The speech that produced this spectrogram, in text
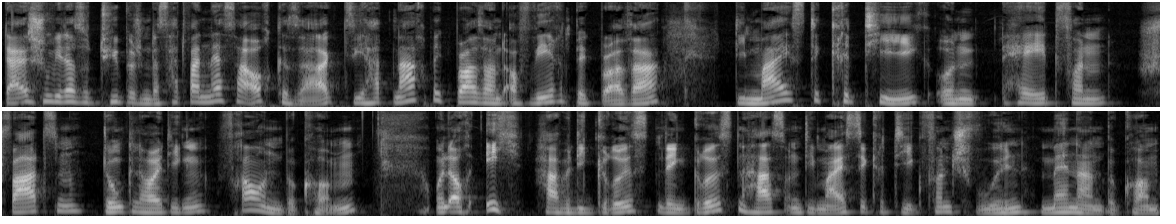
da ist schon wieder so typisch, und das hat Vanessa auch gesagt, sie hat nach Big Brother und auch während Big Brother die meiste Kritik und Hate von schwarzen, dunkelhäutigen Frauen bekommen. Und auch ich habe größten, den größten Hass und die meiste Kritik von schwulen Männern bekommen.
